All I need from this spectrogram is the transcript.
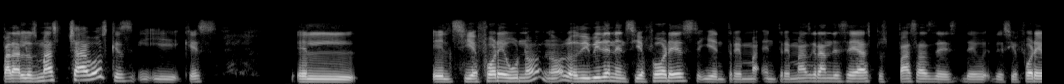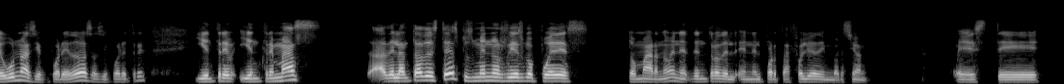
para los más chavos, que es, y, que es el, el CIEFORE 1, ¿no? Lo dividen en CIEFORES y entre, más grandes seas, pues pasas de, de, CIEFORE 1 a CIEFORE 2, a CIEFORE 3. Y entre, y entre más adelantado estés, pues menos riesgo puedes tomar, ¿no? En, dentro del en el portafolio de inversión. Este,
